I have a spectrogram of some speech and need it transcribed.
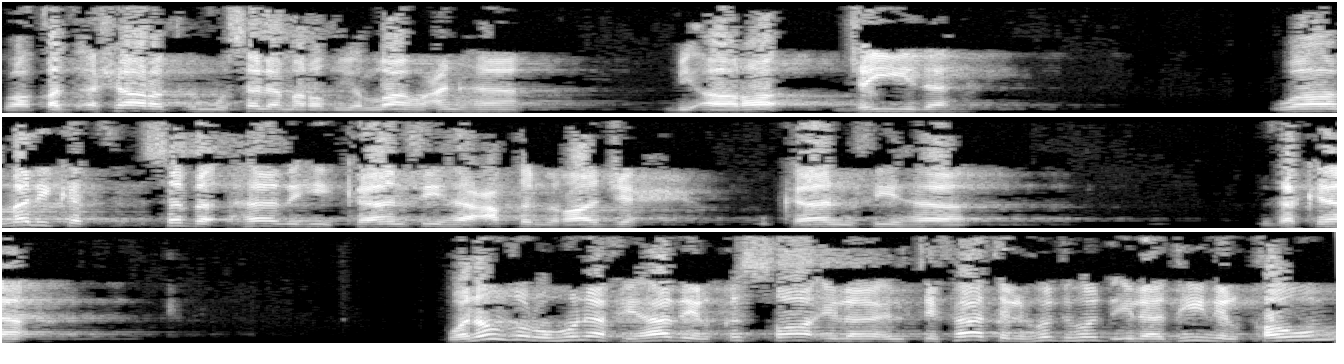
وقد أشارت أم سلمة رضي الله عنها بآراء جيدة وملكه سبأ هذه كان فيها عقل راجح وكان فيها ذكاء. وننظر هنا في هذه القصة إلى التفات الهدهد إلى دين القوم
